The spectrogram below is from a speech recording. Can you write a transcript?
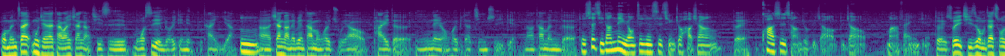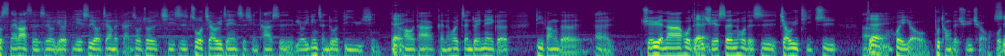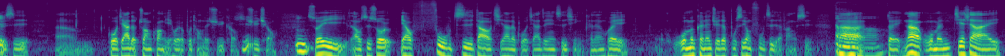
我们在目前在台湾、香港，其实模式也有一点点不太一样。嗯，呃，香港那边他们会主要拍的影音内容会比较精致一点，然后他们的对涉及到内容这件事情，就好像对跨市场就比较比较麻烦一点。对，所以其实我们在做 Snap Us 的时候，有也是有这样的感受，就是其实做教育这件事情，它是有一定程度的地域性，对，然后它可能会针对那个地方的呃学员啊，或者是学生，或者是教育体制。对、呃，会有不同的需求，或者是呃国家的状况也会有不同的需求需求。嗯，所以老实说，要复制到其他的国家这件事情，可能会我们可能觉得不是用复制的方式。那、哦、对，那我们接下来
